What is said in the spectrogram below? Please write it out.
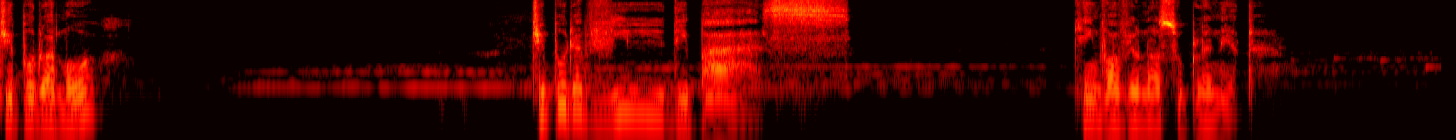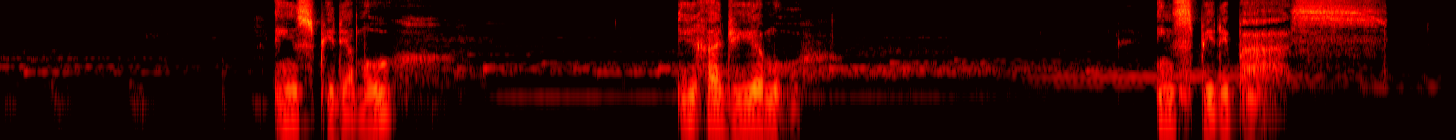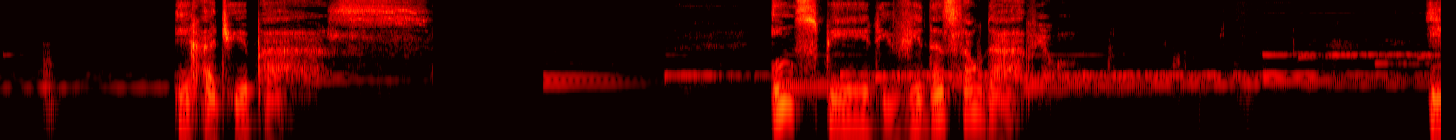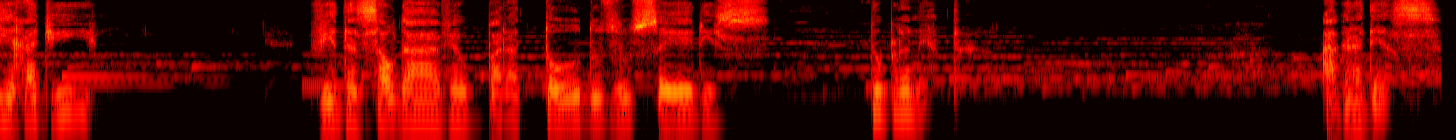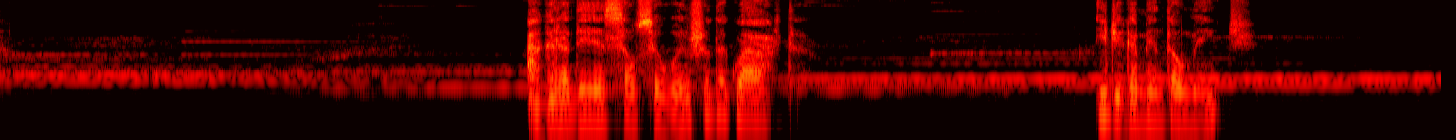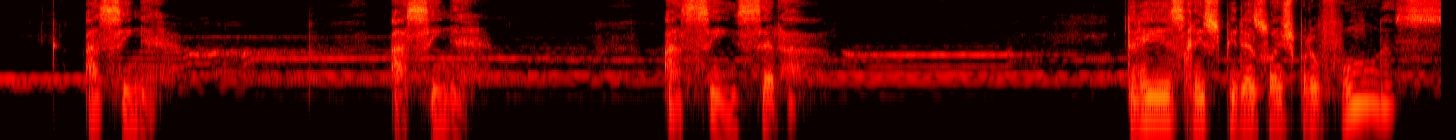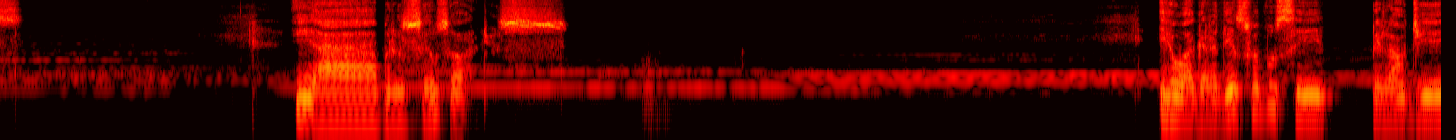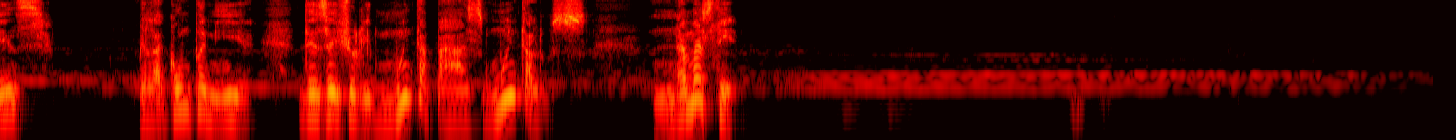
de puro amor, de pura vida e paz que envolve o nosso planeta. Inspire amor, irradie amor. Inspire paz, irradie paz. Inspire vida saudável. Irradie vida saudável para todos os seres do planeta. Agradeça. Agradeça ao seu anjo da guarda e diga mentalmente: assim é. Assim é, assim será. Três respirações profundas e abra os seus olhos. Eu agradeço a você pela audiência, pela companhia Desejo-lhe muita paz, muita luz. Namastê.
